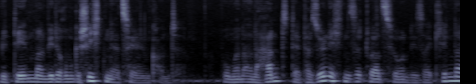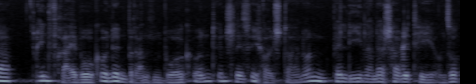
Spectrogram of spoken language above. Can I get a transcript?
mit denen man wiederum Geschichten erzählen konnte wo man anhand der persönlichen Situation dieser Kinder in Freiburg und in Brandenburg und in Schleswig-Holstein und Berlin an der Charité und so,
